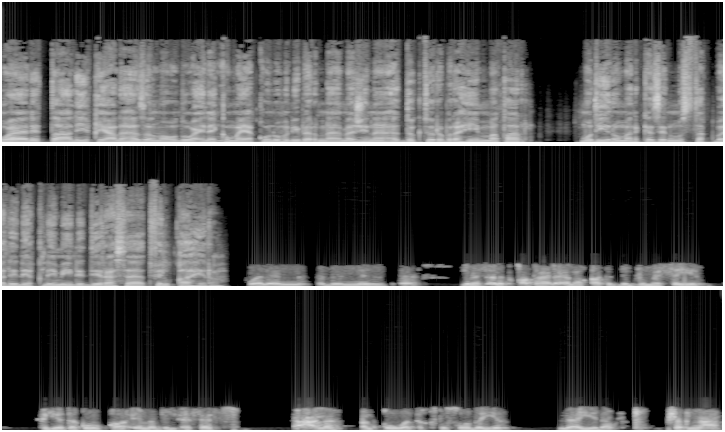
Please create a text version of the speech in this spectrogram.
وللتعليق على هذا الموضوع إليكم ما يقوله لبرنامجنا الدكتور إبراهيم مطر مدير مركز المستقبل الإقليمي للدراسات في القاهرة. اولا بالنسبة لمسألة قطع العلاقات الدبلوماسية هي تكون قائمة بالأساس على القوة الاقتصادية لأي دولة بشكل عام.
